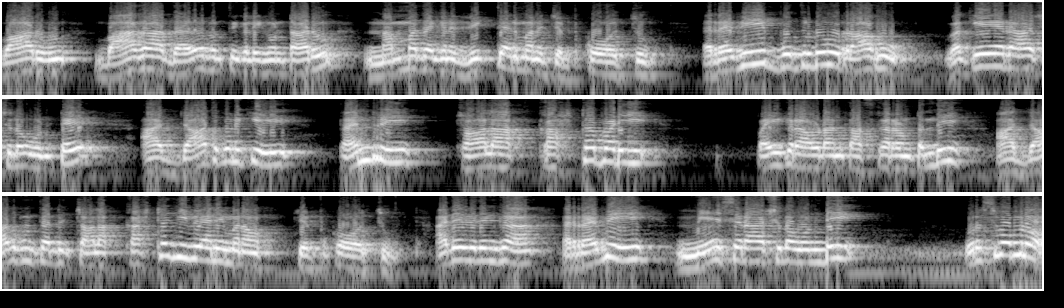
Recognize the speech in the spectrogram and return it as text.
వారు బాగా దైవభక్తి కలిగి ఉంటారు నమ్మదగిన వ్యక్తి అని మనం చెప్పుకోవచ్చు. రవి బుధుడు రాహు ఒకే రాశిలో ఉంటే ఆ జాతకునికి తండ్రి చాలా కష్టపడి పైకి రావడానికి ఆస్కారం ఉంటుంది. ఆ జాతకం తండ్రి చాలా కష్టజీవి అని మనం చెప్పుకోవచ్చు. అదేవిధంగా రవి మేషరాశిలో ఉండి వృషభంలో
